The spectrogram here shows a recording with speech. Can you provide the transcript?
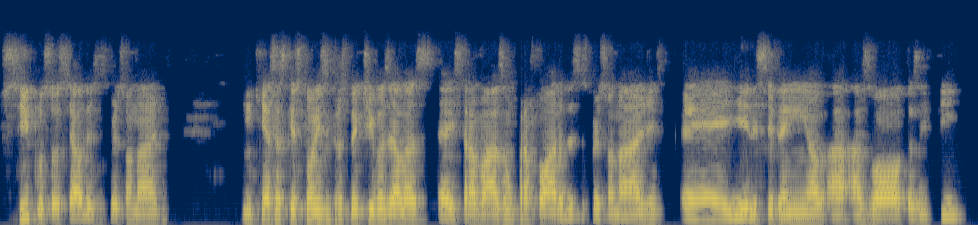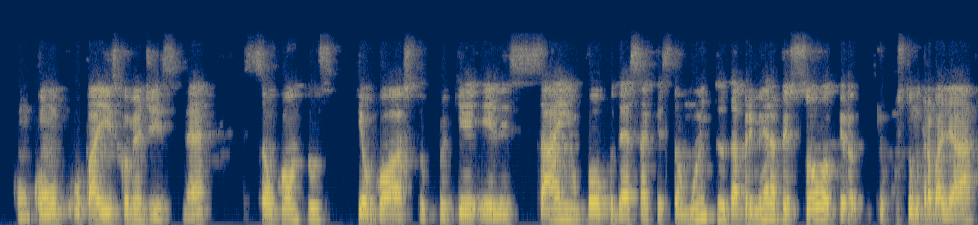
ciclo social desses personagens, em que essas questões introspectivas elas é, extravasam para fora desses personagens é, e eles se veem às voltas, enfim com, com o país, como eu disse, né? São contos que eu gosto porque eles saem um pouco dessa questão muito da primeira pessoa que eu, que eu costumo trabalhar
